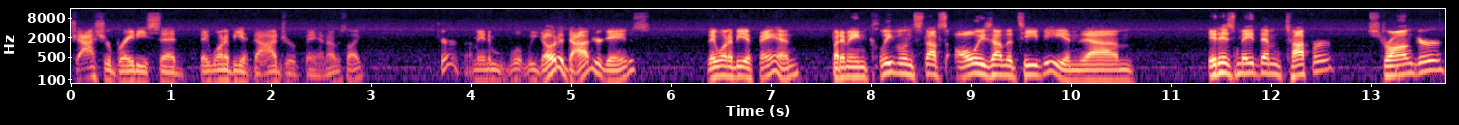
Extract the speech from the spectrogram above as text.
Josh or Brady said they want to be a Dodger fan. I was like, sure. I mean, we go to Dodger games. They want to be a fan. But I mean, Cleveland stuff's always on the TV, and um, it has made them tougher, stronger.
